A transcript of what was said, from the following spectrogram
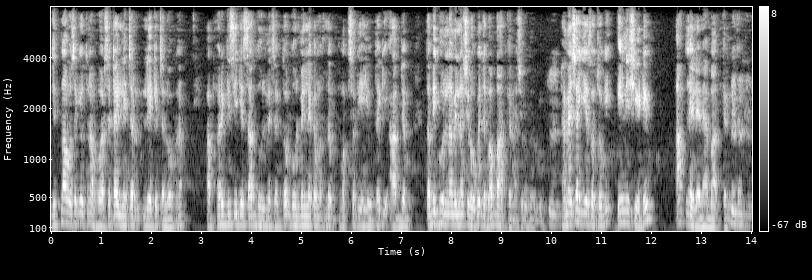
जितना हो सके उतना वर्सेटाइल नेचर लेके चलो अपना। आप हर किसी के साथ घुल मिल सकते हो और घुल मिलने का मतलब मकसद यही होता है कि आप जब तभी घुलना मिलना शुरू होगा जब आप बात करना शुरू करोगे। हम्म, हमेशा ये सोचो कि इनिशिएटिव आपने लेना है बात करने हम्म, का। हम्म,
